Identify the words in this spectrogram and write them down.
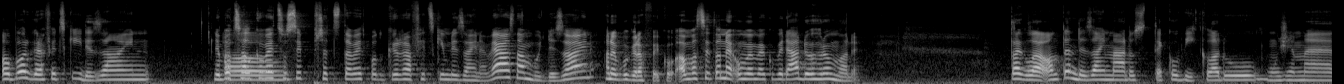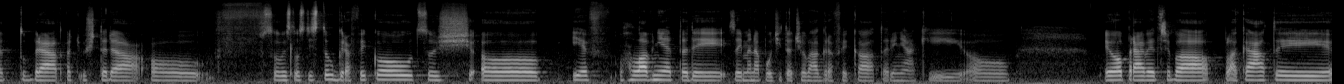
obor grafický design nebo celkově, co si představit pod grafickým designem. Já znám buď design, anebo grafiku. A moc si to neumím jakoby dát dohromady. Takhle, on ten design má dost jako výkladu, můžeme to brát ať už teda o, v souvislosti s tou grafikou, což uh, je v, hlavně tedy zejména počítačová grafika, tedy nějaký uh, jo, právě třeba plakáty,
